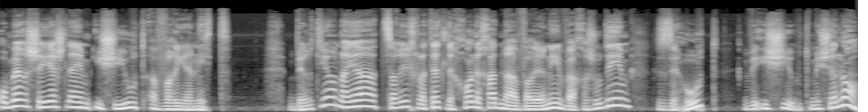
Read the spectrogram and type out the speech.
אומר שיש להם אישיות עבריינית. ברטיון היה צריך לתת לכל אחד מהעבריינים והחשודים זהות ואישיות משלו.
